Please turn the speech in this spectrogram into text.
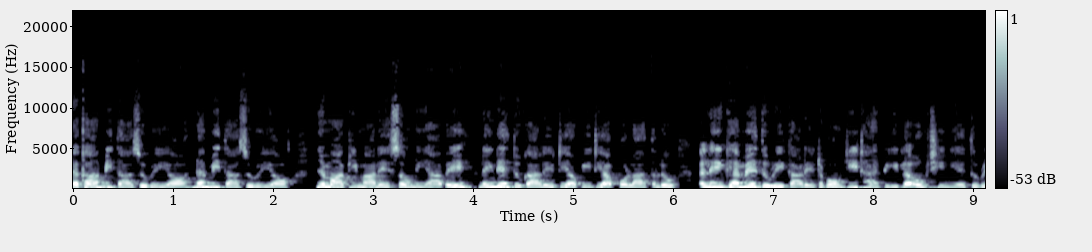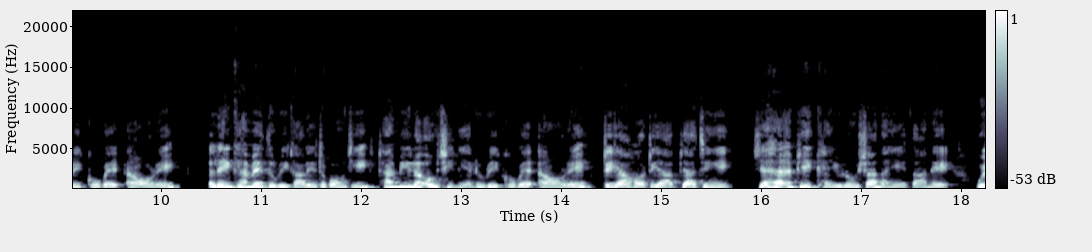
ငကားမိသားစုတွေရောနတ်မိသားစုတွေရောမြန်မာပြည်မှာလဲစုံနေရပဲ။လိန်တဲ့သူကလည်းတယောက်ပြီးတယောက်ပေါ်လာသလိုအလင်ခံမဲ့သူတွေကလည်းတပုံကြီးထိုင်ပြီးလက်အုပ်ချီနေတဲ့သူတွေကိုပဲအံ့ဩတယ်။အလိန်ခံမဲ့သူတွေကလည်းတပုံကြီးထိုင်ပြီးလက်အုပ်ချီနေတဲ့လူတွေကိုပဲအံ့ဩတယ်။တရားဟောတရားပြခြင်း ရဟန်းအဖြစ်ခံယူလို့ရနိုင်ရဲ့သားနဲ့ဝိ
